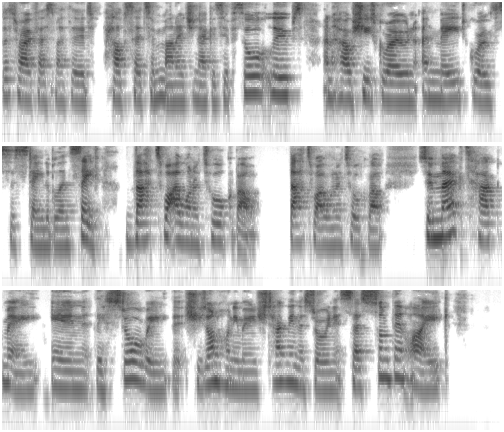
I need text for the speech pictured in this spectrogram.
the thrive first method helps her to manage negative thought loops and how she's grown and made growth sustainable and safe. That's what i want to talk about that's what I want to talk about. So Meg tagged me in this story that she's on honeymoon. She tagged me in the story and it says something like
